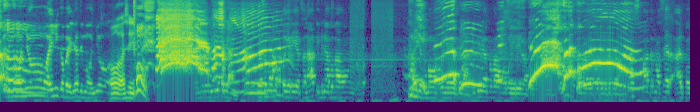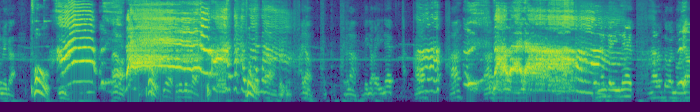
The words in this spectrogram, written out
Ah, demonyo. Ayun yung gabay niya, demonyo. Oo, kasi Boom! Diyos sa mga kapangyarihan sa lahat, ibinababa ko ang Diyos sa mga kapangyarihan sa lahat, ibinababa ko ang kapangyarihan sa lahat. Pater Maser, Alpha Omega. Puh! Ano? Sige, sunugin mo. Puh! Ano? Ano? Ganyan kainit. Ha? Ha? Ha? Tama na! Ganyan kainit. Ang naramdaman mo. Ha?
